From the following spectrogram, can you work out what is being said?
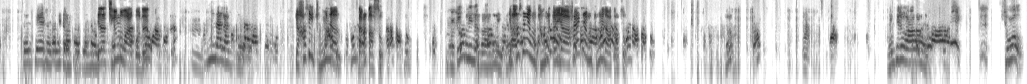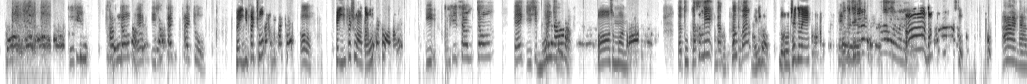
내가 지금 보고 알았거든. 야두 명이나 나갔다 왔어. 야 하생이 두 명, 야두 명이 나갔다 왔어. 여기로 와. 줘. 93점 128초 128초? 어. 128초 나왔다고? 이 93점 128초 뭐야? 아 잠만. 나 독, 나 승리 나, 나 그만. 너 최근에 아, 나 나.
